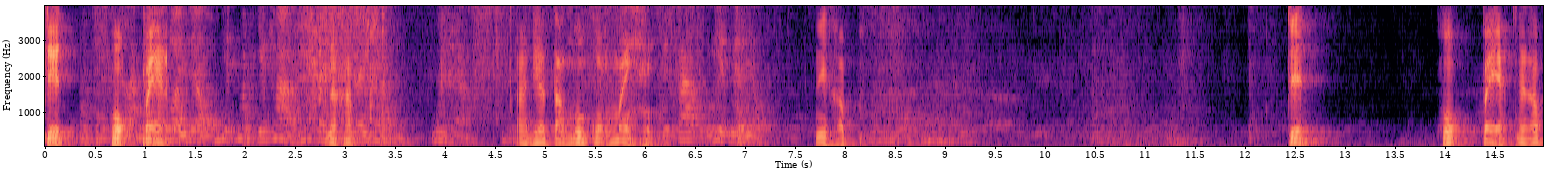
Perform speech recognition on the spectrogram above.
7 6 8นะครับ อ่าเดี๋ยวตั้งวงกว้างใหม่ให้นี่ครับเจ็ดหกแปดนะครับ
